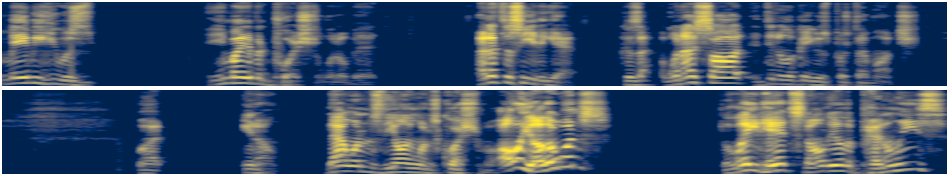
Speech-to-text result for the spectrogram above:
maybe he was, he might have been pushed a little bit. I'd have to see it again because when I saw it, it didn't look like he was pushed that much. But you know, that one's the only one that's questionable. All the other ones, the late hits and all the other penalties,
